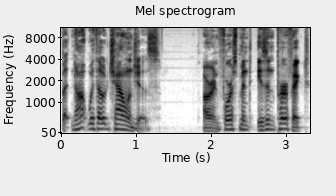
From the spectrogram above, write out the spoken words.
but not without challenges. Our enforcement isn't perfect,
